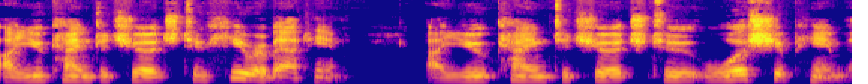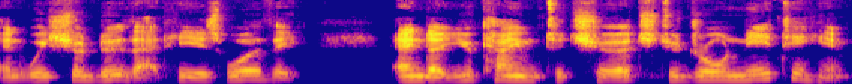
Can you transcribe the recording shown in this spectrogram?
Uh, you came to church to hear about Him. Uh, you came to church to worship Him, and we should do that. He is worthy. And uh, you came to church to draw near to Him.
